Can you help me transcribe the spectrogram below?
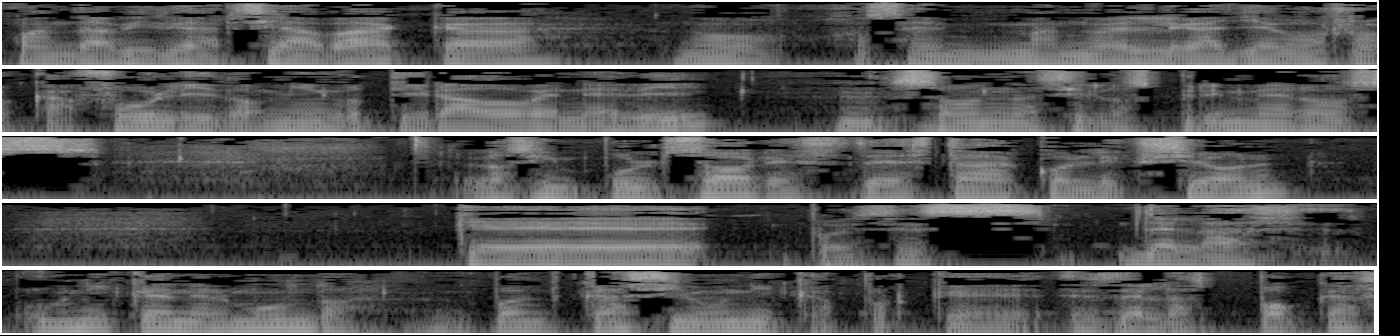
Juan David García Vaca, ¿no? José Manuel Gallegos Rocaful y Domingo Tirado Benedí, son así los primeros los impulsores de esta colección que pues es de las única en el mundo, bueno, casi única porque es de las pocas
